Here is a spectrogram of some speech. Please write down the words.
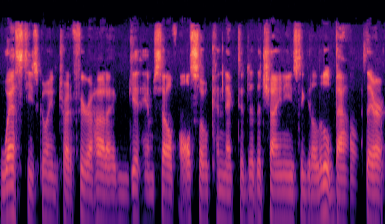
West, he's going to try to figure out how to get himself also connected to the Chinese to get a little balance there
